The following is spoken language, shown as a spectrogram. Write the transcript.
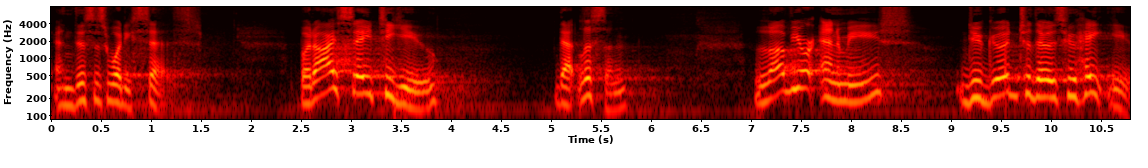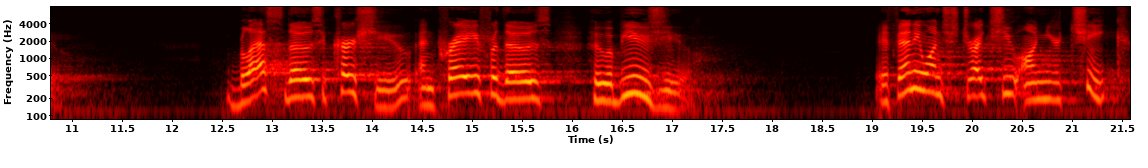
And this is what he says But I say to you that listen, love your enemies, do good to those who hate you, bless those who curse you, and pray for those who abuse you. If anyone strikes you on your cheek,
